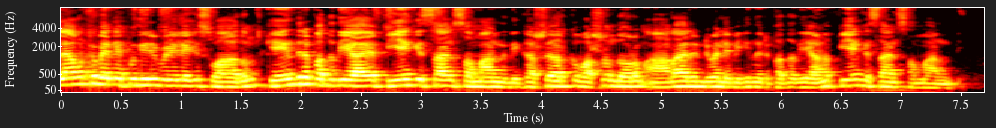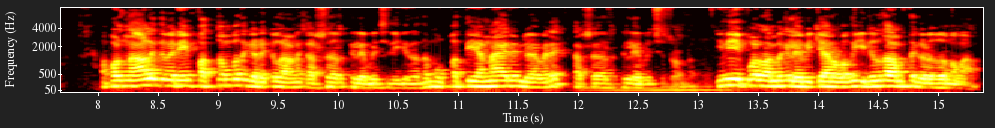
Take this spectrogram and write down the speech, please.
എല്ലാവർക്കും എന്റെ പുതിയൊരു വീഡിയോയിലേക്ക് സ്വാഗതം. കേന്ദ്ര പദ്ധതിയായ പി എം കിസാൻ സമ്മാൻ നിധി. കർഷകർക്ക് വർഷം തോറും ആറായിരം രൂപ ലഭിക്കുന്ന ഒരു പദ്ധതിയാണ് പി എം കിസാൻ സമ്മാൻ നിധി. അപ്പോൾ നാളെ ഇതുവരെയും പത്തൊമ്പത് ഗഡുക്കളാണ് കർഷകർക്ക് ലഭിച്ചിരിക്കുന്നത്. മുപ്പത്തി എണ്ണായിരം രൂപ വരെ കർഷകർക്ക് ലഭിച്ചിട്ടുണ്ട്. ഇനി ഇപ്പോൾ നമുക്ക് ലഭിക്കാനുള്ളത് ഇരുപതാമത്തെ ഗഡുതമാണ്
